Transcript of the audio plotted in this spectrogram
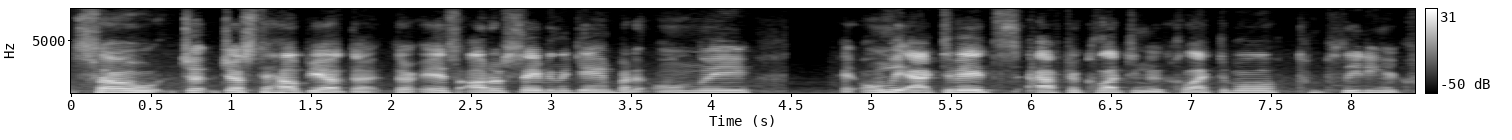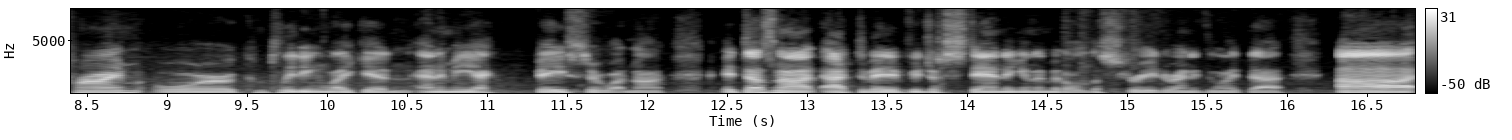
so ju- just to help you out there, there is autosave in the game, but it only it only activates after collecting a collectible, completing a crime, or completing like an enemy base or whatnot. It does not activate if you're just standing in the middle of the street or anything like that. Uh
